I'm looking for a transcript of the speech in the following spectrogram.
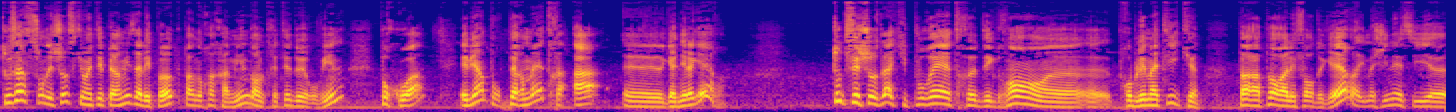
Tout ça, ce sont des choses qui ont été permises à l'époque par nos Chachamim dans le traité de Hérouvine. Pourquoi? Eh bien, pour permettre à gagner la guerre. Toutes ces choses-là qui pourraient être des grands problématiques par rapport à l'effort de guerre. Imaginez si euh,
